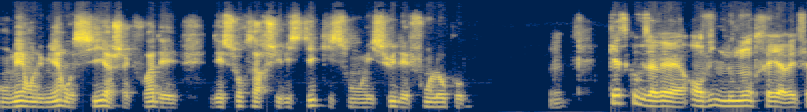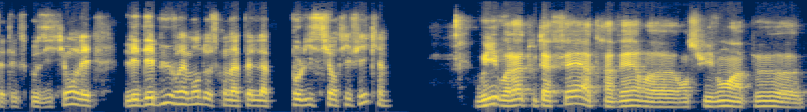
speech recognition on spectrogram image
met en lumière aussi à chaque fois des, sources archivistiques qui sont issues des fonds locaux. Mmh. Qu'est-ce que vous avez envie de nous montrer avec cette exposition? Les débuts vraiment de ce qu'on appelle la police scientifique? Oui, voilà, tout à fait, à travers, euh, en suivant un peu euh,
